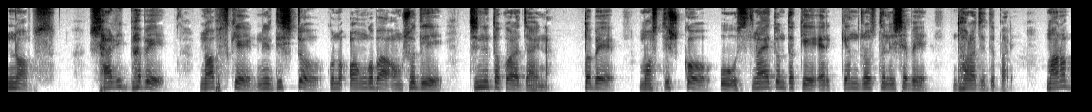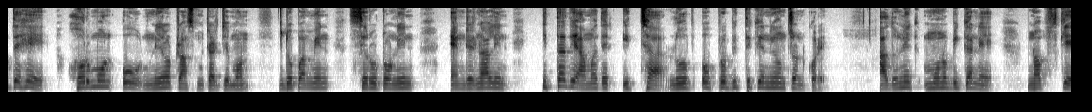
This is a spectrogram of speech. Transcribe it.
নবস। শারীরিকভাবে নবসকে নির্দিষ্ট কোনো অঙ্গ বা অংশ দিয়ে চিহ্নিত করা যায় না। তবে মস্তিষ্ক ও স্নায়ুতন্ত্রকে এর কেন্দ্রস্থল হিসেবে ধরা যেতে পারে। মানবদেহে হরমোন ও নিউরোট্রান্সমিটার যেমন ডোপামিন, সেরোটোনিন অ্যান্ড্রেনালিন ইত্যাদি আমাদের ইচ্ছা, লোভ ও প্রবৃত্তিকে নিয়ন্ত্রণ করে। আধুনিক মনোবিজ্ঞানে নবসকে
